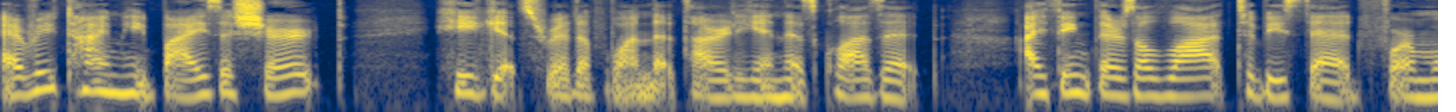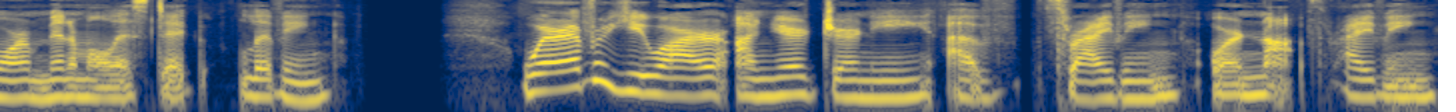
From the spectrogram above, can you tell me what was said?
Every time he buys a shirt, he gets rid of one that's already in his closet. I think there's a lot to be said for more minimalistic living. Wherever you are on your journey of thriving or not thriving,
